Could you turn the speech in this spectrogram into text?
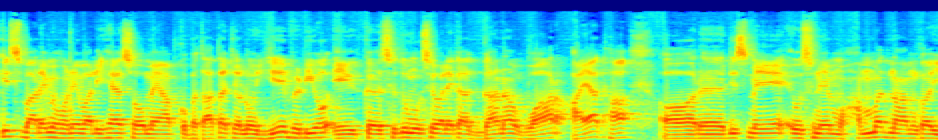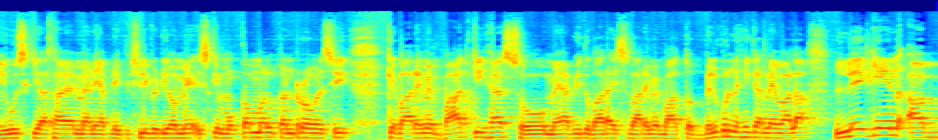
किस बारे में होने वाली है, सो मैं आपको बताता चलूँ। ये वीडियो एक सिद्धू मूसेवाले का गाना वार आया था और जिसमें उसने मोहम्मद नाम का यूज़ किया था। मैंने अपनी पिछली वीडियो में इसकी मुकम्मल कंट्रोवर्सी के बारे में बात की है, सो मैं अभी दोबारा इस बारे में बात तो बिल्कुल नहीं करने वाला। लेकिन अब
